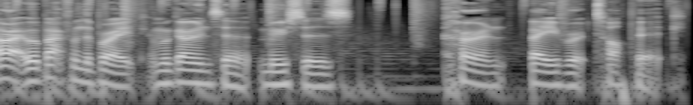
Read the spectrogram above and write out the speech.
All right, we're back from the break, and we're going to Moose's current favourite topic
